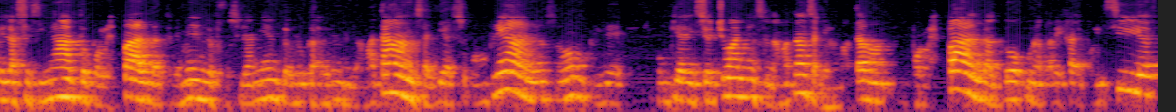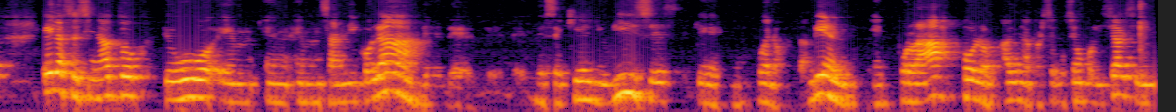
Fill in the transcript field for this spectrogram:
el asesinato por la espalda, tremendo fusilamiento de Lucas Verón en la matanza, el día de su cumpleaños, ¿no? cumplía 18 años en la matanza, que lo mataron por la espalda, dos, una pareja de policías, el asesinato que hubo en, en, San Nicolás de, de, de, Ezequiel y Ulises, que, bueno, también eh, por la ASPO hay una persecución policial, se,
